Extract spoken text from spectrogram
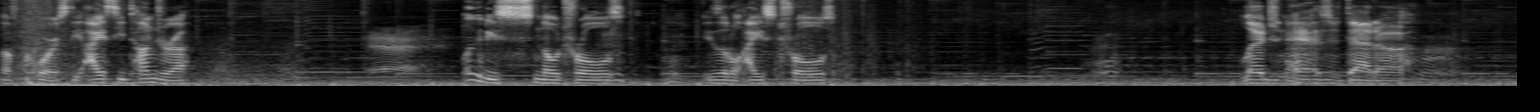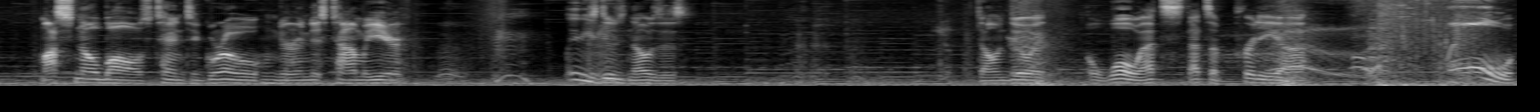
Of course, the Icy Tundra. Look at these snow trolls. These little ice trolls. Legend has it that, uh, my snowballs tend to grow during this time of year. Look at these dudes' noses. Don't do it. Oh, whoa, that's that's a pretty, uh... Oh!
